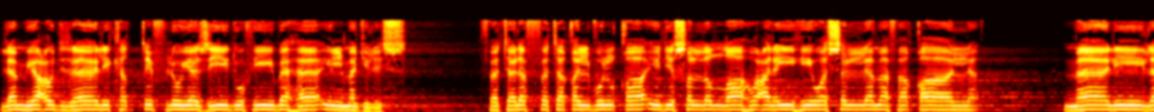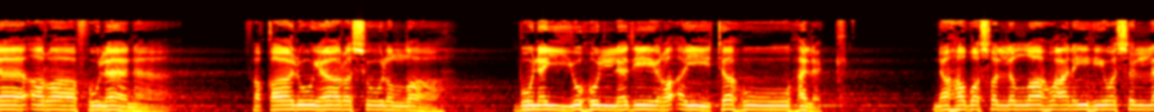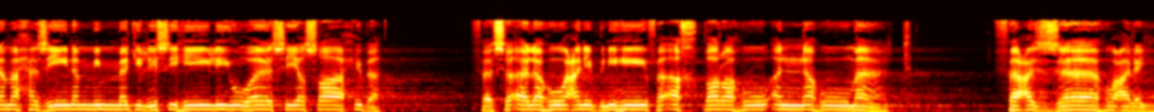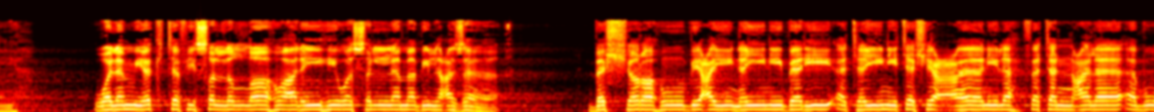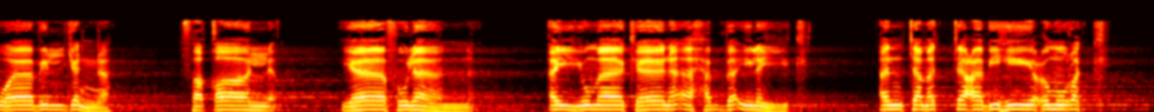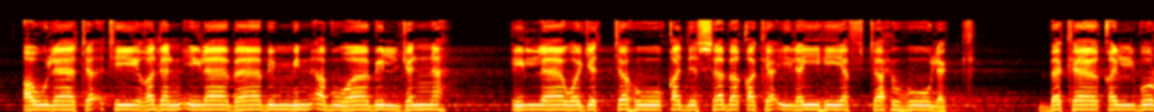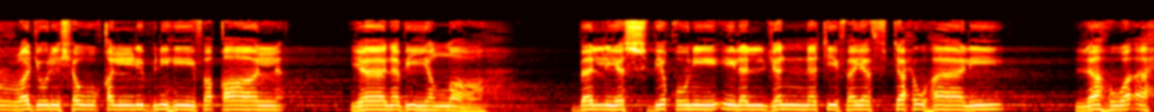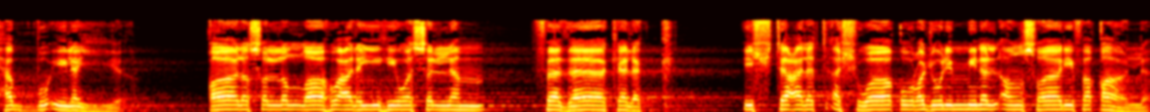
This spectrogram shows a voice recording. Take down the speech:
لم يعد ذلك الطفل يزيد في بهاء المجلس. فتلفت قلب القائد صلى الله عليه وسلم فقال ما لي لا أرى فلانا. فقالوا يا رسول الله بنيه الذي رايته هلك. نهض صلى الله عليه وسلم حزينا من مجلسه ليواسي صاحبه. فساله عن ابنه فاخبره انه مات. فعزاه عليه. ولم يكتف صلى الله عليه وسلم بالعزاء. بشره بعينين بريئتين تشعان لهفة على أبواب الجنة. فقال يا فلان أيما كان أحب إليك أن تمتع به عمرك أو لا تأتي غدا إلى باب من أبواب الجنة؟ إلا وجدته قد سبقك إليه يفتحه لك. بكى قلب الرجل شوقا لابنه فقال يا نبي الله بل يسبقني إلى الجنة فيفتحها لي لهو احب إلي. قال صلى الله عليه وسلم فذاك لك. اشتعلت أشواق رجل من الأنصار فقال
